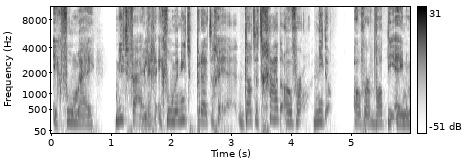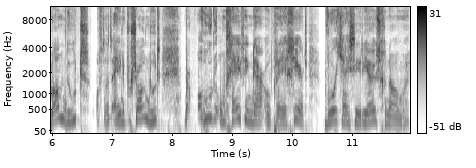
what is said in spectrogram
ik voel mij niet veilig. Ik voel me niet prettig. eh, Dat het gaat over niet over wat die ene man doet, of dat ene persoon doet, maar hoe de omgeving daarop reageert. Word jij serieus genomen?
